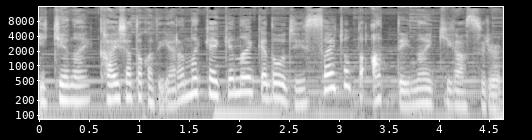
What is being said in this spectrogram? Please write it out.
いけない会社とかでやらなきゃいけないけど実際ちょっと合っていない気がする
